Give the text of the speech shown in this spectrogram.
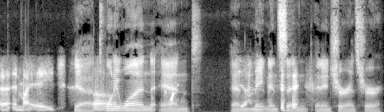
and my age. Yeah, uh, 21 and and yeah. maintenance and, and insurance, sure.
